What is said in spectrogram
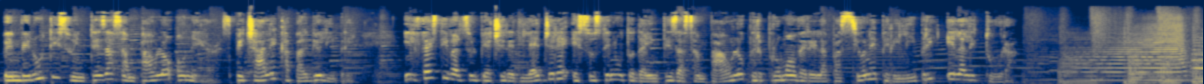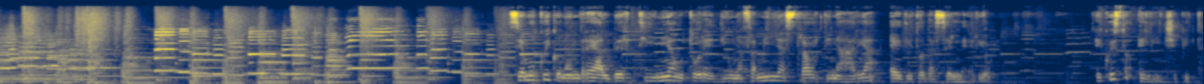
Benvenuti su Intesa San Paolo On Air, speciale Capalbio Libri. Il festival sul piacere di leggere è sostenuto da Intesa San Paolo per promuovere la passione per i libri e la lettura. Siamo qui con Andrea Albertini, autore di Una famiglia straordinaria, edito da Sellerio. E questo è l'Icipit.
